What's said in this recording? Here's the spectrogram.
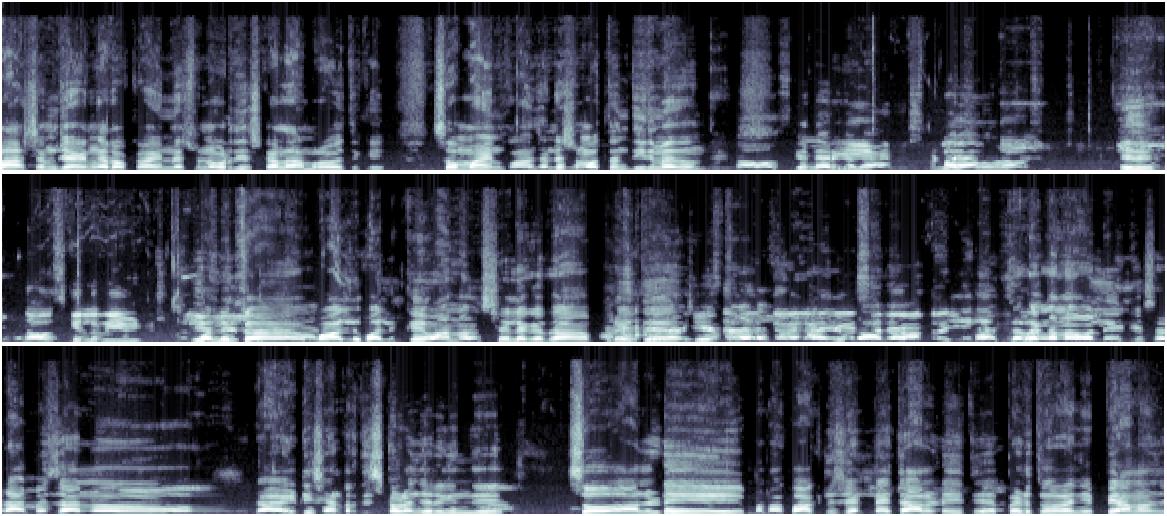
లాస్ట్ టైం జగన్ గారు ఒక ఇన్వెస్ట్మెంట్ కూడా తీసుకెళ్ళాలి అమరావతికి. సో మా ఆయన కాన్సన్ట్రేషన్ మొత్తం దీని మీద ఉంది. ఇది వాళ్ళు ఇంకా వాళ్ళు వాళ్ళు ఇంకా ఏమో అనౌన్స్ చేయలే కదా. అప్పుడైతే తెలంగాణ వాళ్ళు ఏం చేశారు? అమెజాన్ ఐటీ సెంటర్ తీసుకోవడం జరిగింది. సో ఆల్రెడీ మన కాగ్నిజెంట్ అయితే ఆల్రెడీ పెడుతున్నారు అని చెప్పి అనౌన్స్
